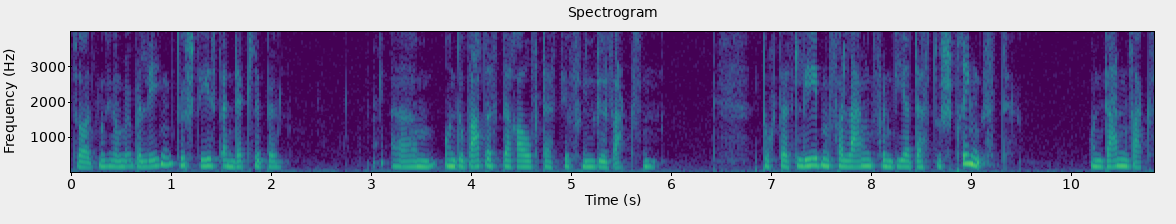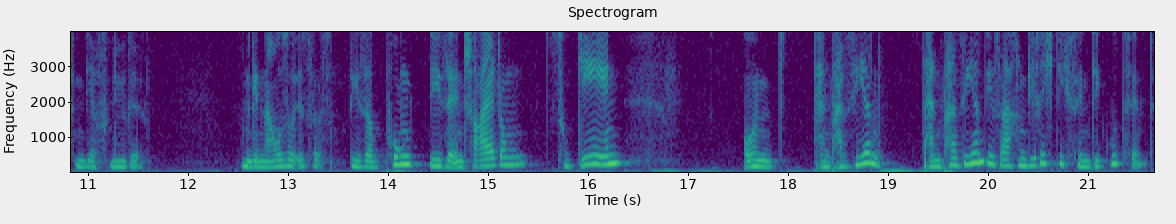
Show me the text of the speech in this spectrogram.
so, jetzt muss ich nochmal überlegen, du stehst an der Klippe ähm, und du wartest darauf, dass dir Flügel wachsen. Doch das Leben verlangt von dir, dass du springst und dann wachsen dir Flügel. Und genauso ist es. Dieser Punkt, diese Entscheidung zu gehen und dann passieren, dann passieren die Sachen, die richtig sind, die gut sind.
